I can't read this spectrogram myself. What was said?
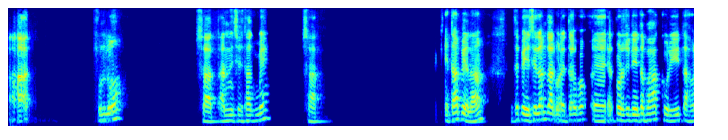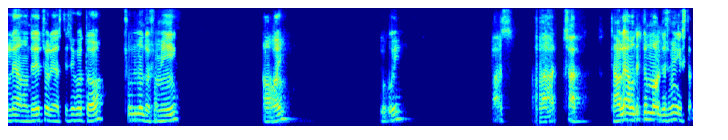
আট শূন্য। সাত, আর নিচে থাকবে সাত। এটা পেলাম, এটা পেয়েছিলাম, তারপর এটা এরপর যদি এটা ভাগ করি, তাহলে আমাদের চলে আসতেছে কত? শূন্য দশমিক নয় দুই পাঁচ আট সাত। তাহলে আমাদের তো নয় দশমিক স্থান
